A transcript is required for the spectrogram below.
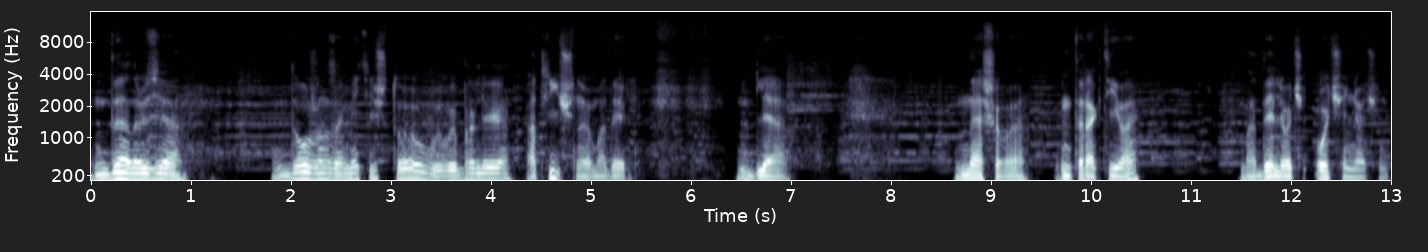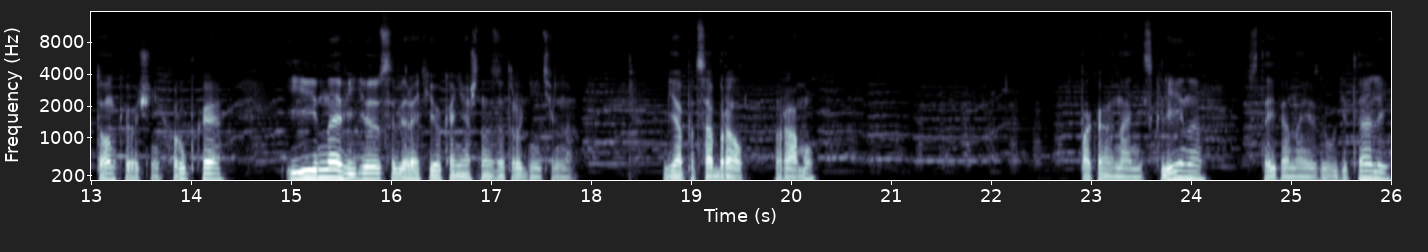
Да, друзья, должен заметить, что вы выбрали отличную модель для нашего интерактива. Модель очень-очень тонкая, очень хрупкая. И на видео собирать ее, конечно, затруднительно. Я подсобрал раму. Пока она не склеена, стоит она из двух деталей.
